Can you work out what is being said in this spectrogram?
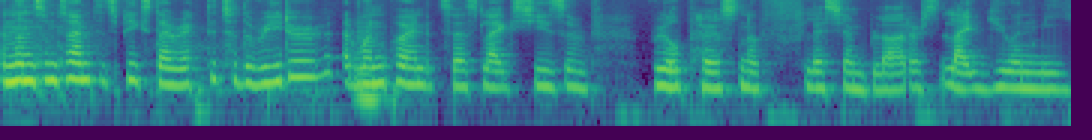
And then sometimes it speaks directly to the reader. At mm. one point, it says like she's a real person of flesh and blood, or like you and me,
